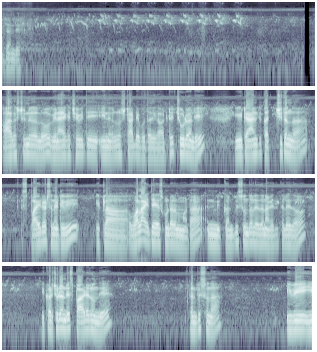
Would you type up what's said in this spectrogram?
ఇదండి. ఆగస్టు నెలలో వినాయక చవితి ఈ నెలలో స్టార్ట్ అయిపోతుంది కాబట్టి చూడండి. ఈ టైంకి ఖచ్చితంగా స్పైడర్స్ అనేటివి ఇట్లా వల అయితే వేసుకుంటారనమాట మీకు కనిపిస్తుందో లేదో నాకైతే తెలియదు ఇక్కడ చూడండి స్పైడర్ ఉంది. కనిపిస్తుందా? ఇవి ఈ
